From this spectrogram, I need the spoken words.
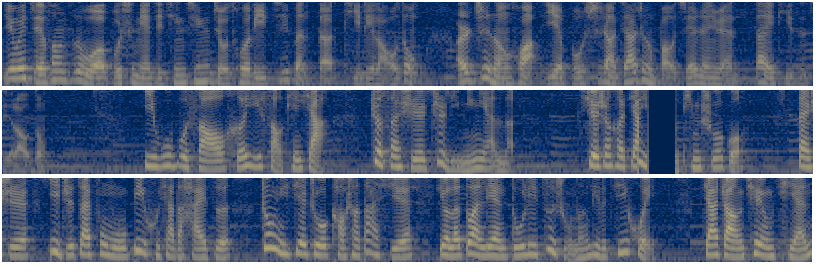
因为解放自我不是年纪轻轻就脱离基本的体力劳动，而智能化也不是让家政保洁人员代替自己劳动。一屋不扫，何以扫天下？这算是至理名言了。学生和家有听说过，但是一直在父母庇护下的孩子，终于借助考上大学，有了锻炼独立自主能力的机会。家长却用钱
